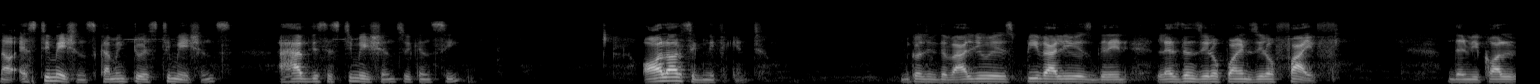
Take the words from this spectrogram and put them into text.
Now estimations. Coming to estimations. I have these estimations you can see all are significant. Because if the value is p value is grade less than 0.05 then we call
